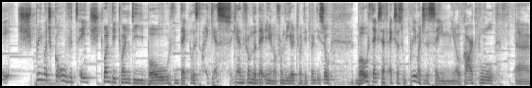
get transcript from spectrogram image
age, pretty much COVID age 2020, both deck list, I guess, again from the you know, from the year 2020, so both decks have access to pretty much the same, you know, card pool, uh,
